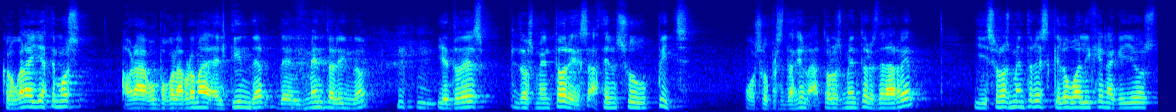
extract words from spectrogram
Con lo cual ahí hacemos, ahora hago un poco la broma, el Tinder del mentoring, ¿no? Y entonces los mentores hacen su pitch o su presentación a todos los mentores de la red y son los mentores que luego eligen aquellos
